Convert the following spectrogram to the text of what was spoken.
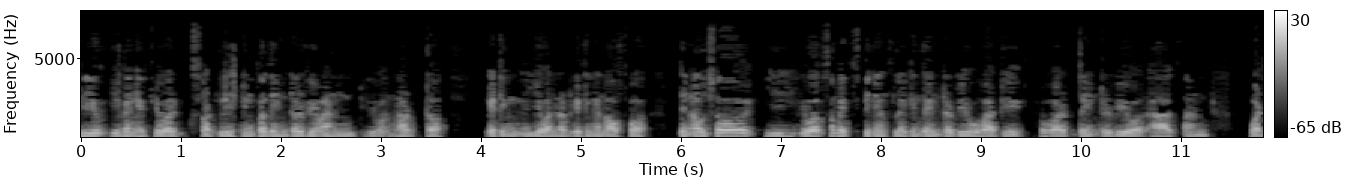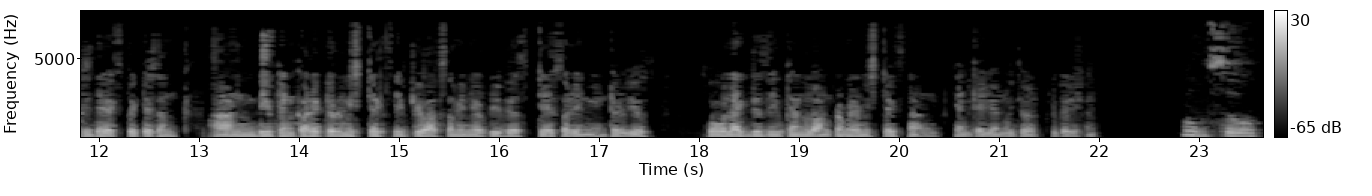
you even if you are shortlisting for the interview and you are not uh, getting you are not getting an offer, then also you, have some experience, like in the interview, what you, what the interviewer asks and what is their expectation, and you can correct your mistakes if you have some in your previous tests or in interviews. So like this, you can learn from your mistakes and can carry on with your preparation. Oh, so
